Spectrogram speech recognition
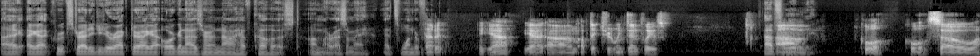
I, I got group strategy director, I got organizer, and now I have co-host on my resume. It's wonderful. That it, yeah, yeah. Um, update your LinkedIn, please. Absolutely. Um, cool, cool. So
